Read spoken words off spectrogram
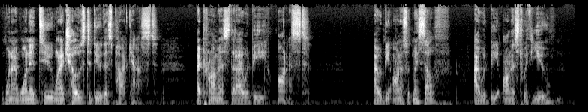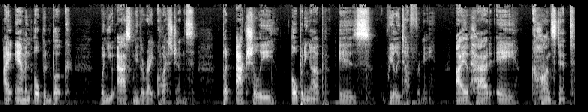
When I wanted to, when I chose to do this podcast, I promised that I would be honest. I would be honest with myself. I would be honest with you. I am an open book when you ask me the right questions. But actually, opening up is really tough for me. I have had a constant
